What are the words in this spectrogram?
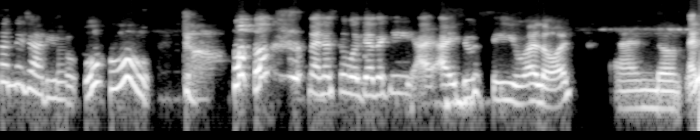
करने जा रही हो? ओहो! मैंने उसको बोल दिया था कि I do see you a lot and and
